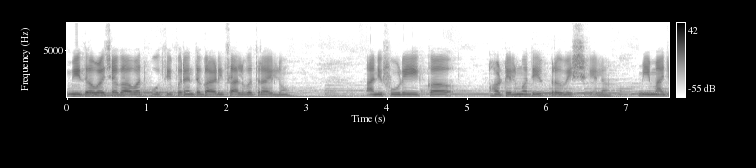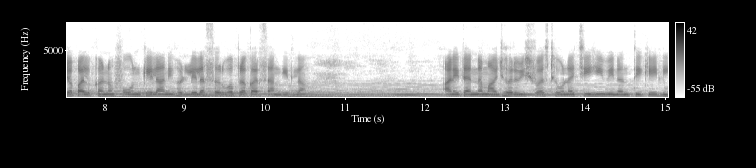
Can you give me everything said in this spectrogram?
मी जवळच्या गावात पोचेपर्यंत गाडी चालवत राहिलो. आणि पुढे एका हॉटेलमध्ये प्रवेश केला. मी माझ्या पालकांना फोन केला आणि घडलेला सर्व प्रकार सांगितला. आणि त्यांना माझ्यावर विश्वास ठेवण्याचीही विनंती केली.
